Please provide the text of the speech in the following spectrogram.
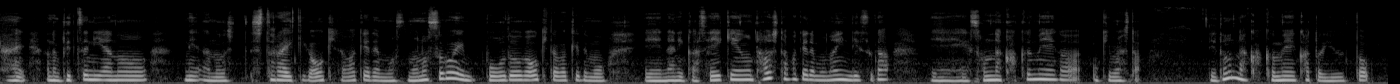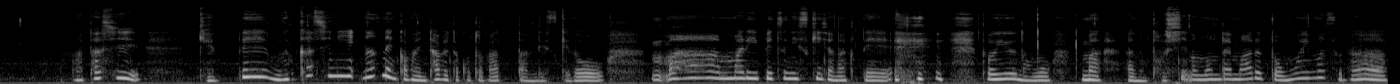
はい。あの別にあのね、あのストライキが起きたわけでもものすごい暴動が起きたわけでも、えー、何か政権を倒したわけでもないんですが、えー、そんな革命が起きました。でどんな革命かというと私月餅昔に何年か前に食べたことがあったんですけどまああんまり別に好きじゃなくて というのもまああの年の問題もあると思いますが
